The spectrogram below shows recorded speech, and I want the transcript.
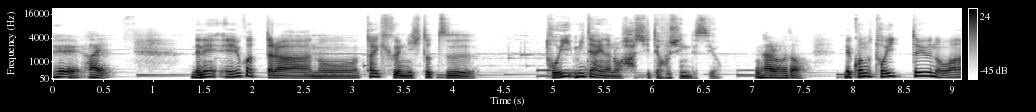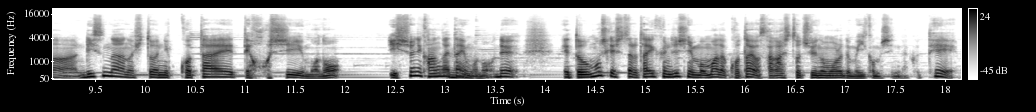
へえ、はい。でね、えーよかったら、あのー大輝くんに一つ問いみたいなのを発してほしいんですよ。なるほど。で、この問いというのは、リスナーの人に答えてほしいもの、一緒に考えたいもの、で、えっと、もしかしたら大輝くん自身もまだ答えを探し途中のものでもいいかもしれなくて、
